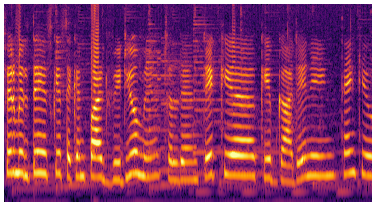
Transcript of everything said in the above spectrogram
फिर मिलते हैं इसके सेकेंड पार्ट वीडियो में. चल then take care keep gardening thank you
